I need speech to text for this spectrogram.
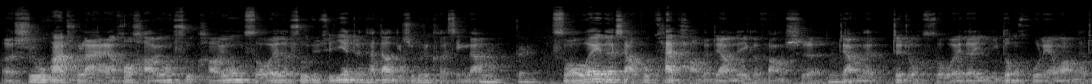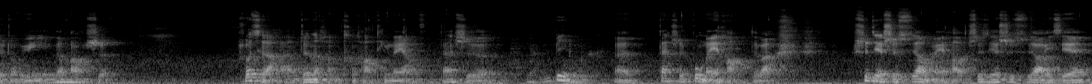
呃实物化出来，然后好用数好用所谓的数据去验证它到底是不是可行的。嗯，对，所谓的小步快跑的这样的一个方式，嗯这样的这种所谓的移动互联网的这种运营的方式，说起来好像真的很很好听的样子，但是人病了。呃，但是不美好，对吧？世界是需要美好的，世界是需要一些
